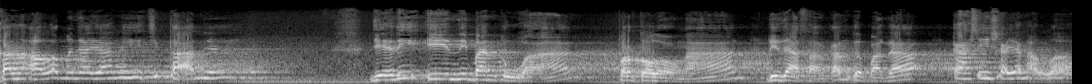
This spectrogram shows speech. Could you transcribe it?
Karena Allah menyayangi ciptaannya. Jadi ini bantuan, pertolongan didasarkan kepada kasih sayang Allah.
